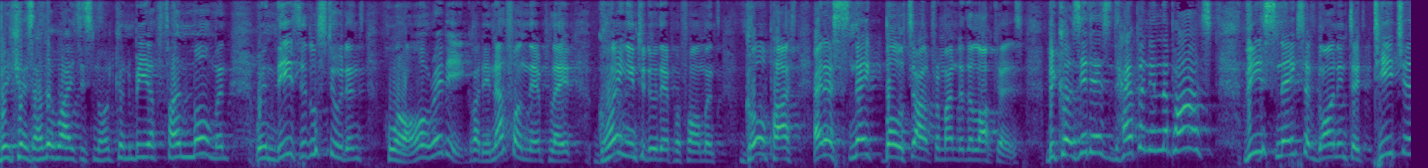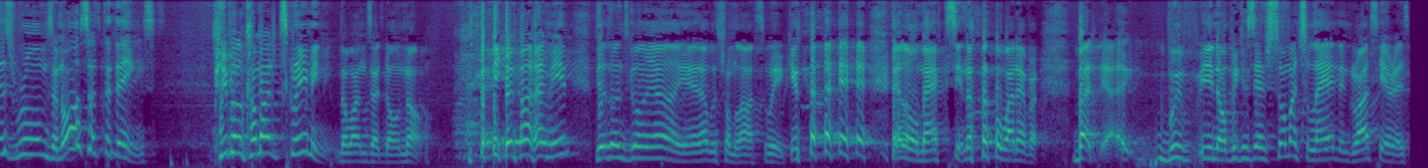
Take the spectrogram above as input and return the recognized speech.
Because otherwise, it's not going to be a fun moment when these little students who are already got enough on their plate, going in to do their performance, go past and a snake bolts out from under the lockers. Because it has happened in the past. These snakes have gone into teachers' rooms and all sorts of things. People come out screaming, the ones that don't know. you know what I mean? The other one's going, oh, yeah, that was from last week. Hello, Max, you know, whatever. But uh, we've, you know, because there's so much land and grass areas.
